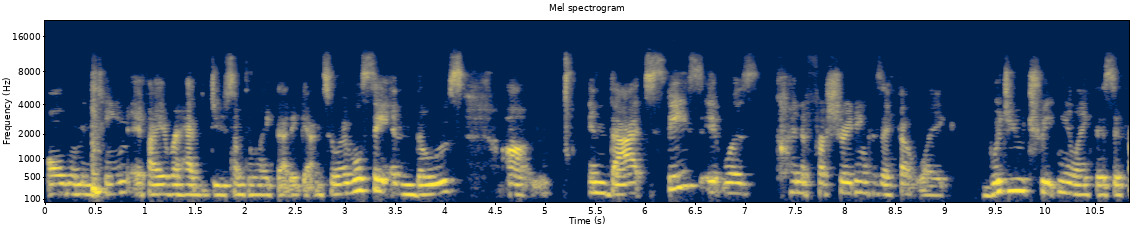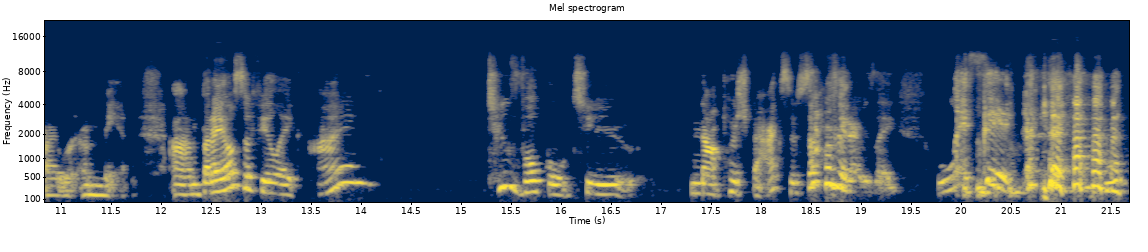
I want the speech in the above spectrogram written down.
all women team if I ever had to do something like that again. So I will say in those, um, in that space, it was kind of frustrating because I felt like, would you treat me like this if I were a man? Um, but I also feel like I'm too vocal to not push back. So some of it I was like, listen,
